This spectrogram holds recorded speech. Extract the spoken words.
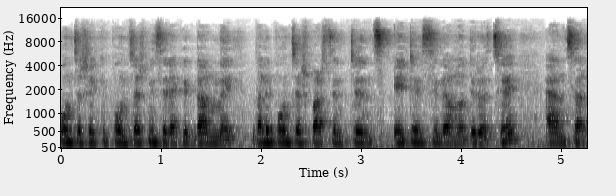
পঞ্চাশ একে পঞ্চাশ, নিচের একের দাম নেই। তাহলে পঞ্চাশ পার্সেন্টেজ এটাই ছিল আমাদের হচ্ছে অ্যান্সার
